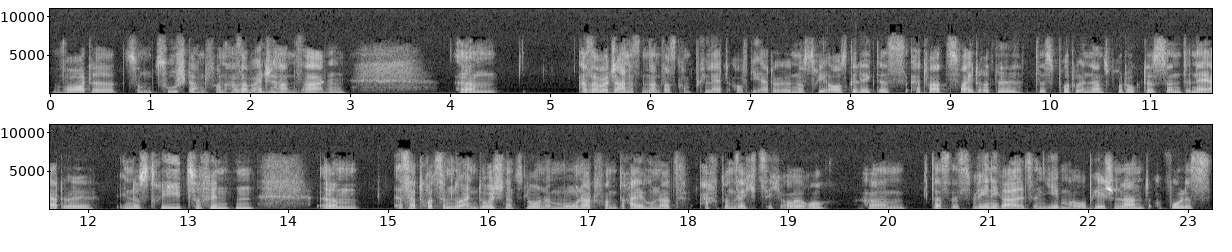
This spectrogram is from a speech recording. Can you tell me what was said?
Worte zum Zustand von Aserbaidschan sagen. Ähm, Aserbaidschan ist ein Land, was komplett auf die Erdölindustrie ausgelegt ist. Etwa zwei Drittel des Bruttoinlandsproduktes sind in der Erdölindustrie zu finden. Ähm, es hat trotzdem nur einen Durchschnittslohn im Monat von 368 Euro. Ähm, das ist weniger als in jedem europäischen Land, obwohl es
